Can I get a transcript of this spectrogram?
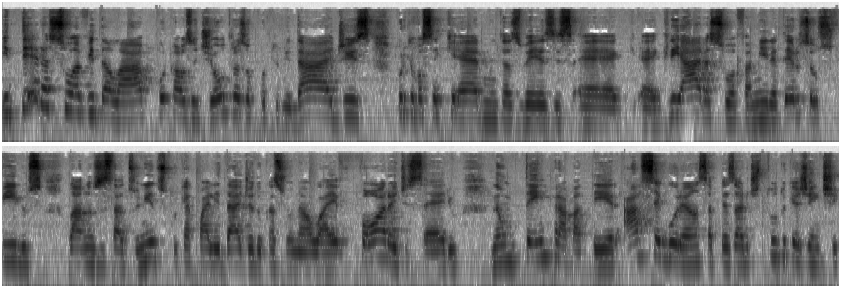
e ter a sua vida lá por causa de outras oportunidades, porque você quer muitas vezes é, é, criar a sua família, ter os seus filhos lá nos Estados Unidos, porque a qualidade educacional lá é fora de sério, não tem para bater. A segurança, apesar de tudo que a gente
